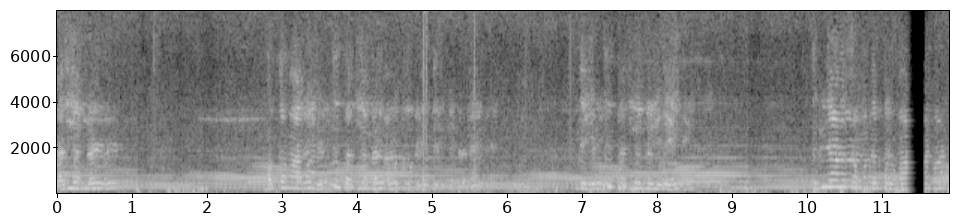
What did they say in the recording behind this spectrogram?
பதிகங்கள் மொத்தமாக எட்டு பதியங்கள் நமக்கு கிடைத்திருக்கின்றன. இந்த எட்டு பதியங்களிலே திருஞான சம்பந்த பெருமான்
